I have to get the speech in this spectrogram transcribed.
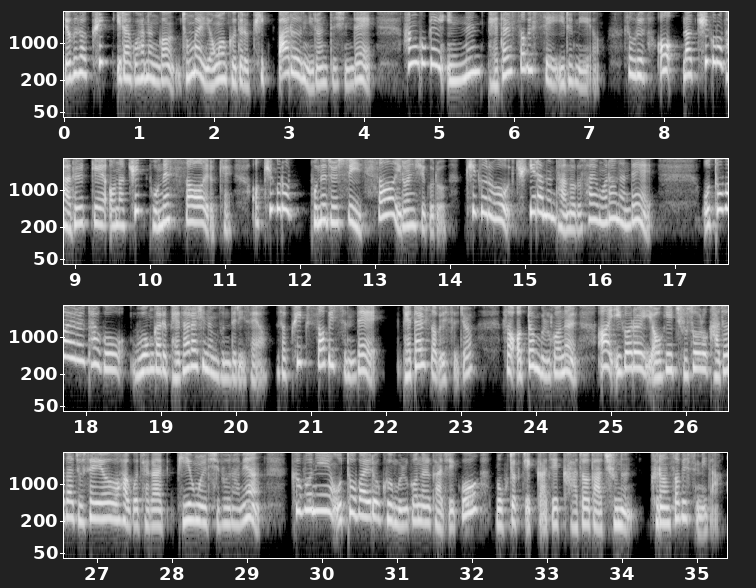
여기서 퀵이라고 하는 건 정말 영어 그대로 퀵, 빠른 이런 뜻인데 한국에 있는 배달 서비스의 이름이에요. 그래서 우리 어, 나 퀵으로 받을게. 어, 나 퀵 보냈어. 이렇게. 어, 퀵으로 보내줄 수 있어? 이런 식으로 퀵으로 퀵이라는 단어로 사용을 하는데 오토바이를 타고 무언가를 배달하시는 분들이세요. 그래서 퀵 서비스인데 배달 서비스죠. 그래서 어떤 물건을 아 이거를 여기 주소로 가져다 주세요 하고 제가 비용을 지불하면 그분이 오토바이로 그 물건을 가지고 목적지까지 가져다 주는 그런 서비스입니다.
